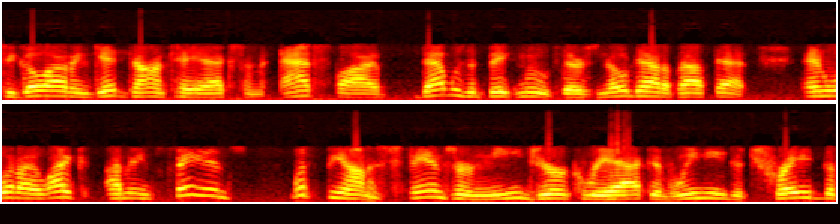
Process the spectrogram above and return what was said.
to go out and get Dante Exum at five, that was a big move. There's no doubt about that. And what I like, I mean, fans, let's be honest, fans are knee jerk reactive. We need to trade the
